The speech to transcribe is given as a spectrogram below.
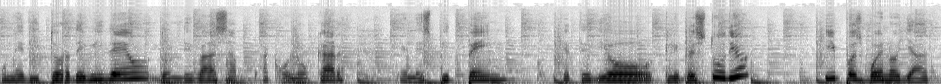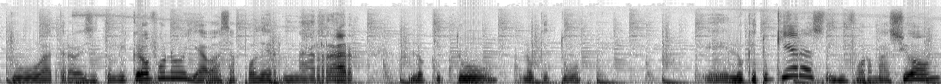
un editor de video, donde vas a, colocar el speed paint que te dio Clip Studio. Y pues bueno, ya tú a través de tu micrófono ya vas a poder narrar lo que tú, lo que tú eh, lo que tú quieras, información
